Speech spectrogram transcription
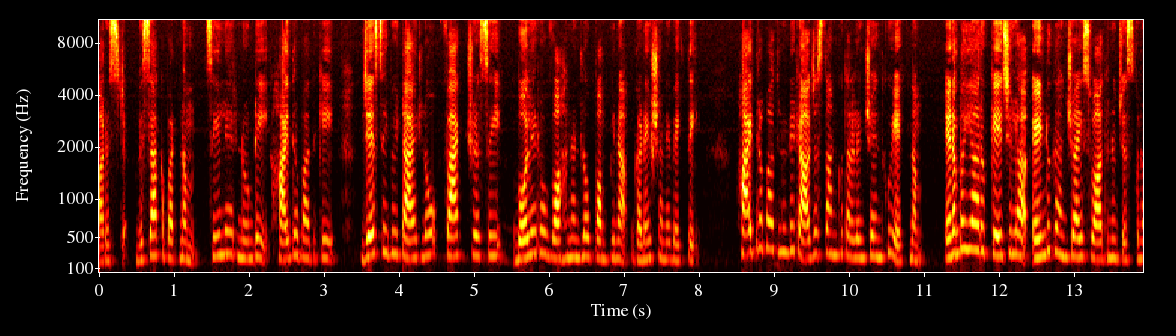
అరెస్ట్ విశాఖపట్నం సీలేరు నుండి హైదరాబాద్కి జేసీబీ టైర్లో ఫ్యాక్ చేసి బొలెరో వాహనంలో పంపిన గణేష్ అనే వ్యక్తి. హైదరాబాద్ నుండి రాజస్థాన్కు తరలించేందుకు యత్నం. ఎనభై ఆరు కేజీల ఎండు గంజాయి స్వాధీనం చేసుకున్న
